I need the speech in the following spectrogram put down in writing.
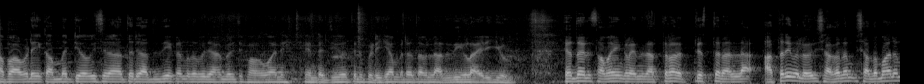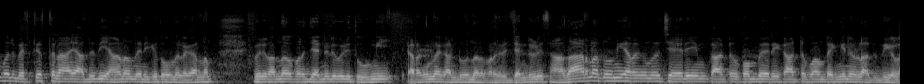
അപ്പോൾ അവിടെ ഈ കമ്മിറ്റി ഓഫീസിനകത്ത് ഒരു അതിഥിയെ കണ്ടപ്പോൾ ഞാൻ വിളിച്ച് ഭഗവാനെ എന്റെ ജീവിതത്തിൽ പിടിക്കാൻ പറ്റാത്ത വല്ല അതിഥികളായിരിക്കും. എന്തായാലും സമയം കളയുന്നില്ല അത്ര വ്യത്യസ്തനല്ല അത്രയുമല്ല ഒരു ശതം ശതമാനം പോലും വ്യത്യസ്തനായ അതിഥിയാണെന്ന് എനിക്ക് തോന്നുന്നില്ല. കാരണം ഇവർ വന്നപ്പോൾ പറഞ്ഞ് ജനൽ വഴി തൂങ്ങി ഇറങ്ങുന്നത് കണ്ടു എന്നാണ് പറഞ്ഞത്. ജനൽ വഴി സാധാരണ തൂങ്ങി ഇറങ്ങുന്നത് ചേരയും കാട്ടു കൊമ്പേരി കാട്ടുപാമ്പ് എങ്ങനെയുള്ള അതിഥികൾ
